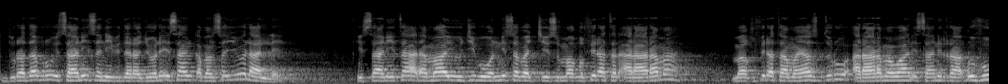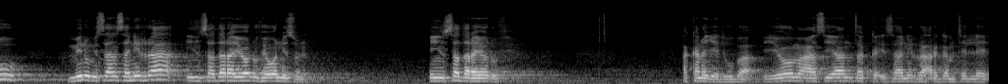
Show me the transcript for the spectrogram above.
dura dabruu isaanii saniif darajoolee isaan qaban san yoo laalle isaanii taadha maa yuujibu wanni sabachiisu maqfiratan araarama maqfirata ma yasduru araarama waan isaanirraa dhufuu minum isaan sanirraa in sadara yoo dhufe wanni sun in sadara yoo dhufe akkana jedhuuba yoo macaasiyaan takka isaanirraa argamtellee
